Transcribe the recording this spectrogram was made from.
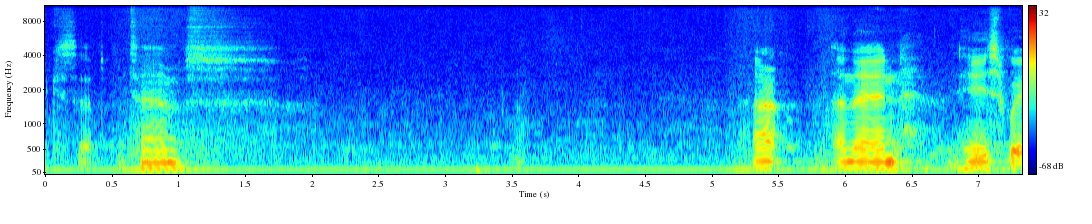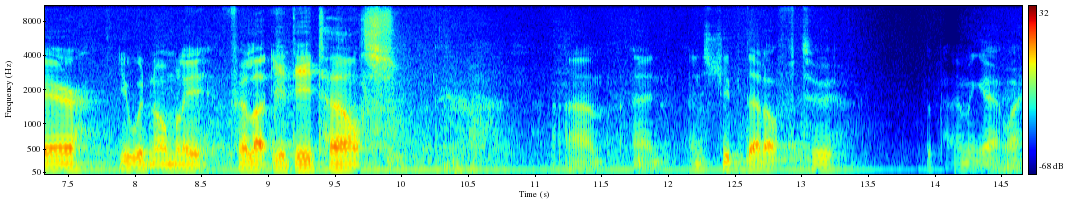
accept the terms. Right, and then here's where you would normally fill out your details um, and, and ship that off to the payment gateway.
